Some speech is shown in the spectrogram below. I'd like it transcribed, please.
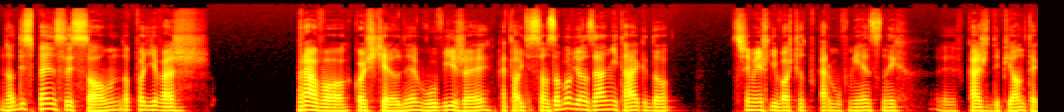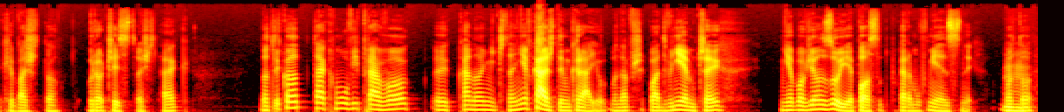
No dyspensy są, no ponieważ prawo kościelne mówi, że katolicy są zobowiązani tak do wstrzemięźliwości od pokarmów mięsnych y, w każdy piątek, chyba że to uroczystość, tak? No tylko tak mówi prawo y, kanoniczne nie w każdym kraju, bo na przykład w Niemczech nie obowiązuje post od pokarmów mięsnych, bo mhm. to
